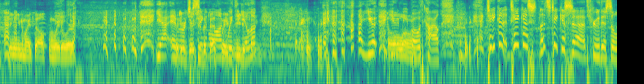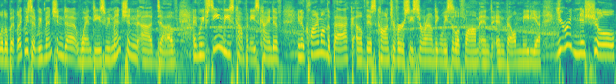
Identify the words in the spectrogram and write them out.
singing to myself on the way to work. yeah, and which we're is, just singing along with you. You look. you, you and me both, Kyle. take a take us. Let's take us uh, through this a little bit. Like we said, we've mentioned uh, Wendy's, we mentioned uh, Dove, and we've seen these companies kind of, you know, climb on the back of this controversy surrounding Lisa LaFlamme and and Bell Media. Your initial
